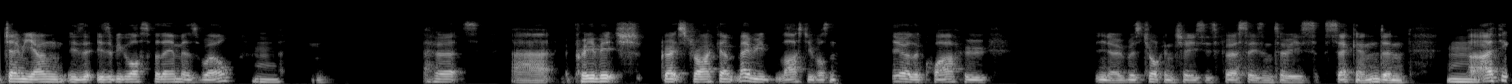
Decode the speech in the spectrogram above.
Jamie Young is is a big loss for them as well. Mm. Hurts, uh, great striker. Maybe last year wasn't Leo Lacroix, who you know, was chalk and cheese his first season to his second, and mm. I think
